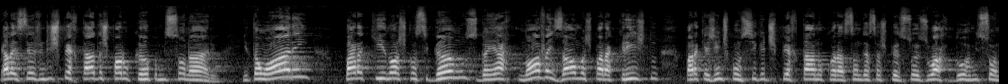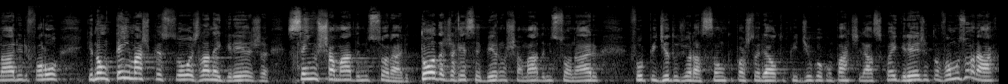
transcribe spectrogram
elas sejam despertadas para o campo missionário. Então orem para que nós consigamos ganhar novas almas para Cristo, para que a gente consiga despertar no coração dessas pessoas o ardor missionário. Ele falou que não tem mais pessoas lá na igreja sem o chamado missionário. Todas já receberam o chamado missionário. Foi o pedido de oração que o pastor Elton pediu que eu compartilhasse com a igreja. Então vamos orar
